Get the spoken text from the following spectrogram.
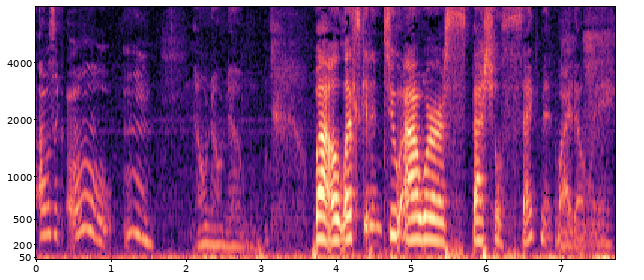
I was like, oh. Mm. No, no, no. Well, let's get into our special segment, why don't we?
